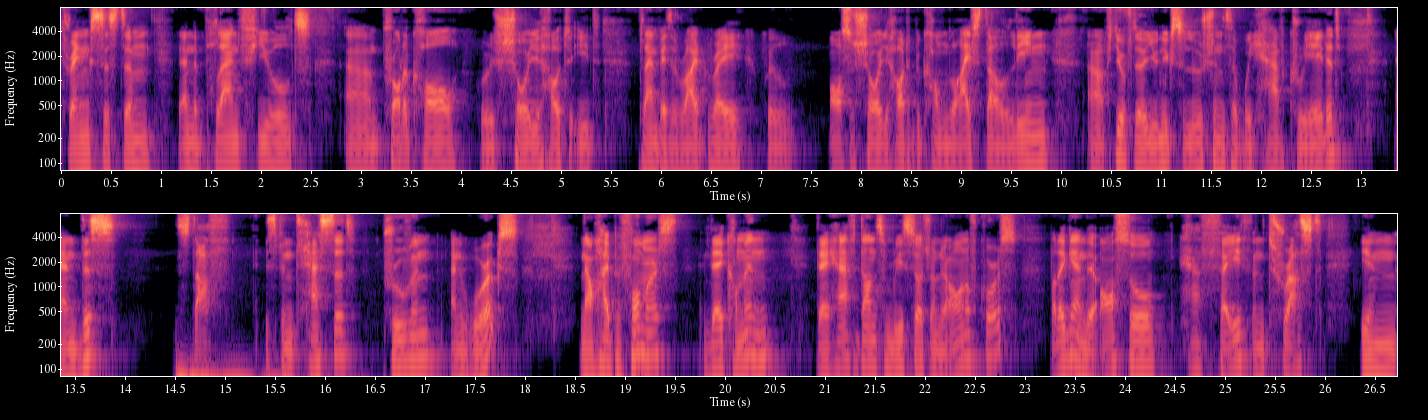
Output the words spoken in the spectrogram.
training system, then the plant fueled um, protocol will show you how to eat plant based right way. We'll also show you how to become lifestyle lean, uh, a few of the unique solutions that we have created. And this stuff it's been tested, proven, and works. Now, high performers, they come in, they have done some research on their own, of course, but again, they also have faith and trust in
